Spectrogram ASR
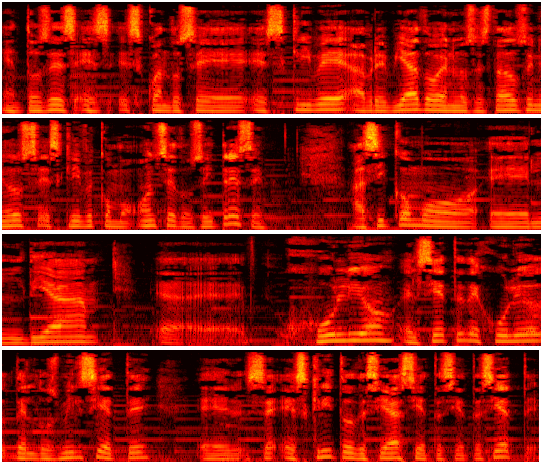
Entonces es, es, cuando se escribe abreviado en los Estados Unidos, se escribe como 11, 12 y 13. Así como el día eh, julio, el 7 de julio del 2007, escrito decía 777.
